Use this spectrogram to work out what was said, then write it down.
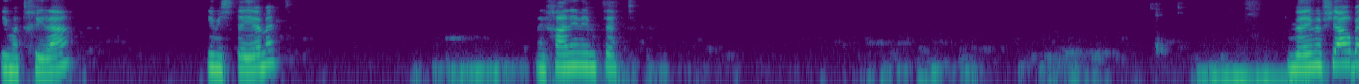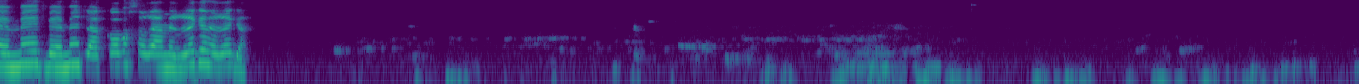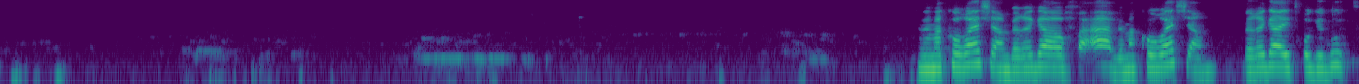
היא מתחילה היא מסתיימת? היכן היא נמצאת? והאם אפשר באמת באמת לעקוב אחריה מרגע לרגע? ומה קורה שם ברגע ההופעה, ומה קורה שם ברגע ההתפוגגות.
